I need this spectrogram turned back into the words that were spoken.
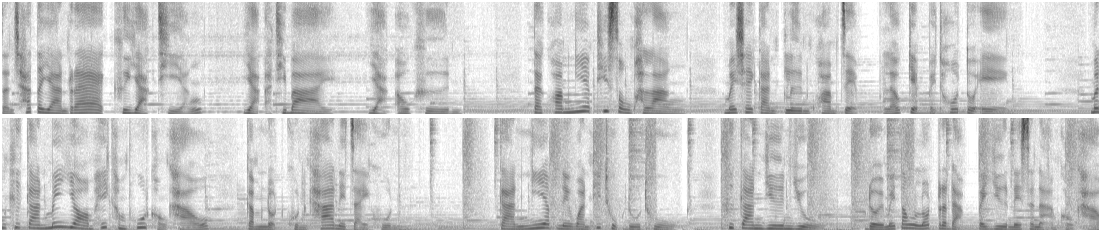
สัญชาตญาณแรกคืออยากเถียง อยากอธิบาย อยากเอาคืน แต่ความเงียบที่ทรงพลัง ไม่ใช่การกลืนความเจ็บ แล้วเก็บไปโทษตัวเอง มันคือการไม่ยอมให้คำพูดของเขากำหนดคุณค่าในใจคุณ การเงียบในวันที่ถูกดูถูก คือการยืนอยู่ โดยไม่ต้องลดระดับไปยืนในสนามของเขา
